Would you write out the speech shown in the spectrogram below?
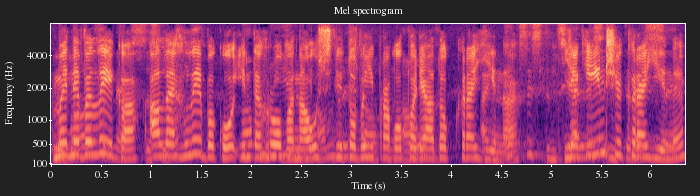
Ми невелика, але глибоко інтегрована у світовий правопорядок країна. Як і інші країни,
